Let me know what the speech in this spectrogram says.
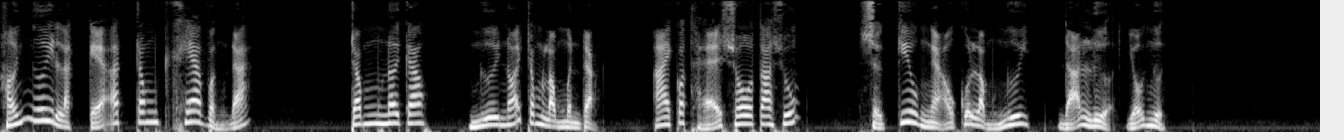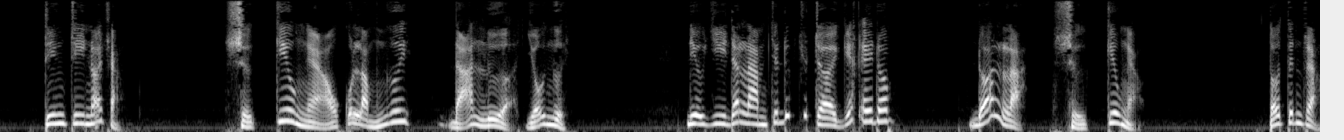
Hỏi ngươi là kẻ ở trong khe vần đá. Trong nơi cao, ngươi nói trong lòng mình rằng, ai có thể xô ta xuống? Sự kiêu ngạo của lòng ngươi đã lừa dối ngươi. Tiên tri nói rằng, sự kiêu ngạo của lòng ngươi đã lừa dối ngươi. Điều gì đã làm cho Đức Chúa Trời ghét Edom? Đó là sự kiêu ngạo. Tôi tin rằng,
